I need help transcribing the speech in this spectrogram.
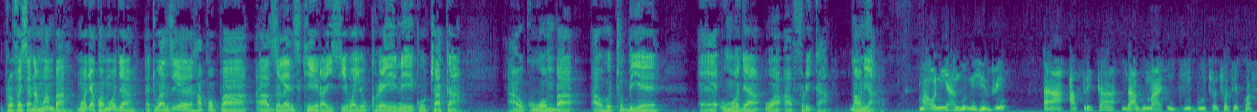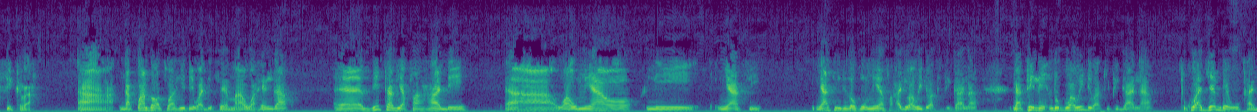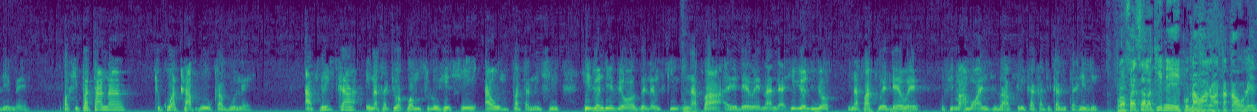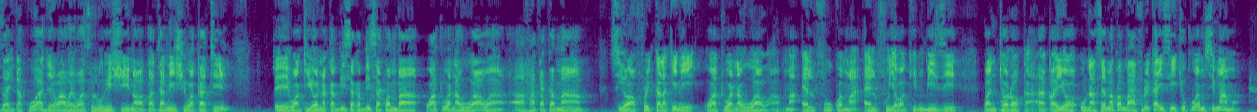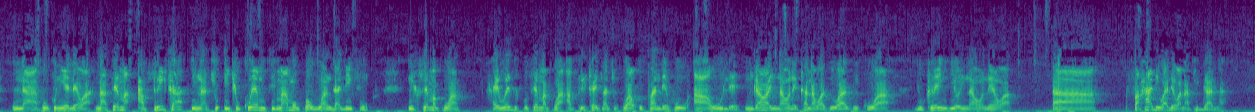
Profesa Namwamba, moja kwa moja tuanzie hapo pa uh, Zelenski, rais wa Ukraini, kutaka au kuomba ahutubie hutubie eh, Umoja wa Afrika. Maoni yako? Maoni yangu ni hivi uh, Afrika lazima ijibu chochote kwa fikra uh, na kwanza Waswahili walisema wahenga, uh, vita vya fahali uh, waumiao ni nyasi. Nyasi ndizo huumia fahali wawili wakipigana. Na pili, ndugu wawili wakipigana, chukua jembe ukalime, wakipatana, chukua kapu ukavune. Afrika inatakiwa kuwa msuluhishi au mpatanishi. Hivyo ndivyo Zelenski inafaa aelewe, na hivyo ndivyo inafaa tuelewe msimamo wa nchi za Afrika katika vita hivi. Profesa, lakini kuna wale watakaouliza itakuwaje wawe wasuluhishi na wapatanishi wakati e, wakiona kabisa kabisa kwamba watu wanauawa, hata kama sio Afrika, lakini watu wanauawa, maelfu kwa maelfu ya wakimbizi wanatoroka. Kwa hiyo unasema kwamba Afrika isichukue msimamo? La, hukunielewa. Nasema Afrika inachu, ichukue msimamo kwa uangalifu ni kusema kuwa haiwezi kusema kuwa Afrika itachukua upande huu au ule, ingawa inaonekana waziwazi kuwa Ukraine ndiyo inaonewa. Uh, fahadi wale wanapigana,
